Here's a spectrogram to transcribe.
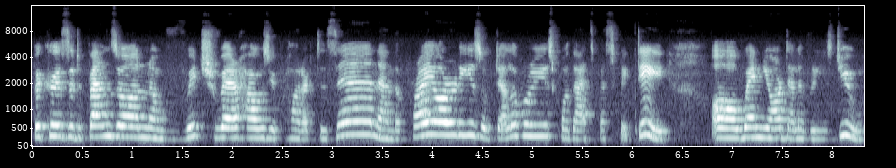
because it depends on which warehouse your product is in and the priorities of deliveries for that specific day or when your delivery is due.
